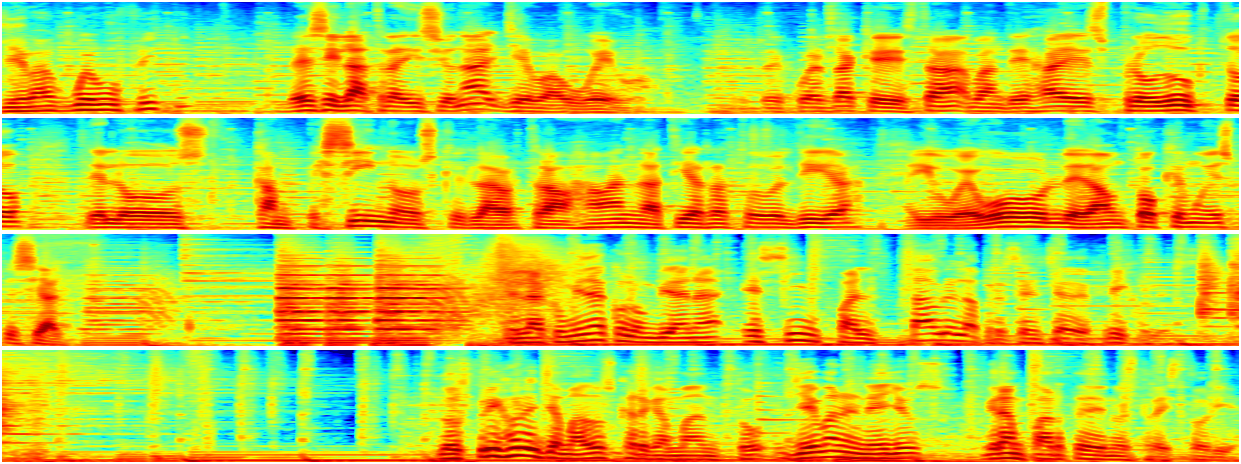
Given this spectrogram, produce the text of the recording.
lleva huevo frito? Es decir, la tradicional lleva huevo. Recuerda que esta bandeja es producto de los campesinos que la, trabajaban la tierra todo el día y huevo le da un toque muy especial. En la comida colombiana es infaltable la presencia de frijoles. Los frijoles llamados cargamanto llevan en ellos gran parte de nuestra historia.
